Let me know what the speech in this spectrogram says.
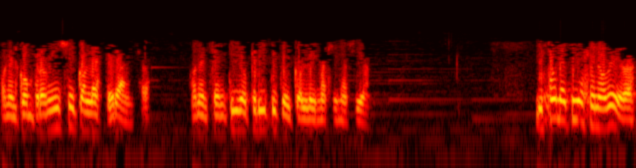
con el compromiso y con la esperanza, con el sentido crítico y con la imaginación. Y fue la tía Genoveva,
